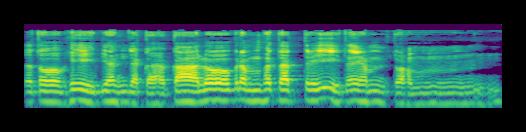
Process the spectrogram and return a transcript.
ततो भी व्यंजक कालो ब्रह्म तत्म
